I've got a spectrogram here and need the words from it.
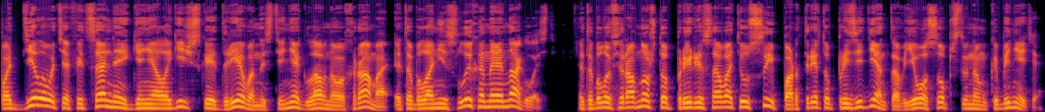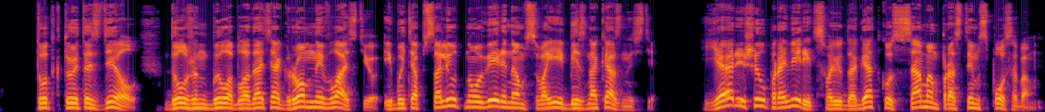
Подделывать официальное генеалогическое древо на стене главного храма – это была неслыханная наглость. Это было все равно, что пририсовать усы портрету президента в его собственном кабинете. Тот, кто это сделал, должен был обладать огромной властью и быть абсолютно уверенным в своей безнаказанности. Я решил проверить свою догадку самым простым способом.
